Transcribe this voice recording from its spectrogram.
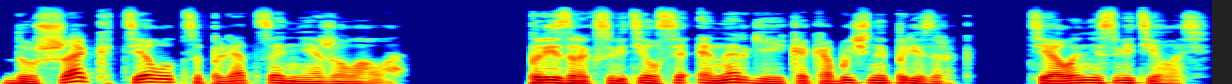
Душа к телу цепляться не желала. Призрак светился энергией, как обычный призрак. Тело не светилось.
